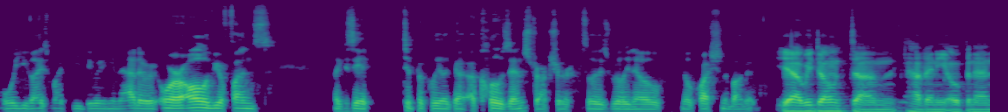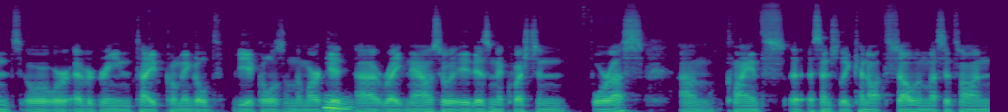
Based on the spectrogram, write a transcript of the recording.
what you guys might be doing in that, or, or all of your funds, like I say, typically like a, a closed end structure, so there's really no no question about it. Yeah, we don't um, have any open end or, or, evergreen type commingled vehicles on the market mm. uh, right now, so it isn't a question for us. Um, clients essentially cannot sell unless it's on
